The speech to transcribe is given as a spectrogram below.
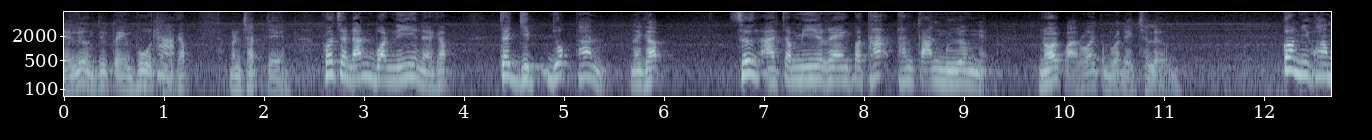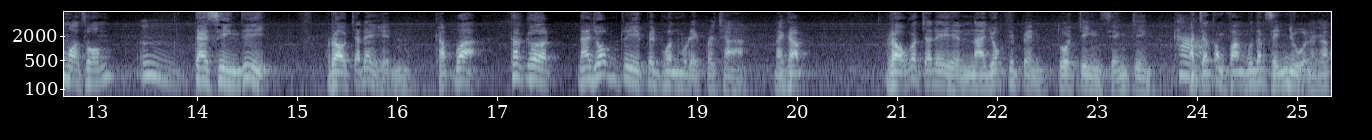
ในเรื่องที่ตัวเองพูดค่ะนะครับ มันชัดเจน เพราะฉะนั้นวันนี้นะครับจะหยิบยกท่านนะครับ ซึ่งอาจจะมีแรงประทะทางการเมืองเนี่ย น้อยกว่าร้อยตำรวจเอกเฉลิม ก็มีความเหมาะสม อืม แต่สิ่งที่เราจะได้เห็นครับว่าถ้าเกิดนายกรัฐมนตรีเป็นพลตำรวจเอกประชานะครับ เราก็จะได้เห็นนายกที่เป็นตัวจริงเสียงจริง ค่ะ อาจจะต้องฟังคุณทักษิณอยู่นะครับ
